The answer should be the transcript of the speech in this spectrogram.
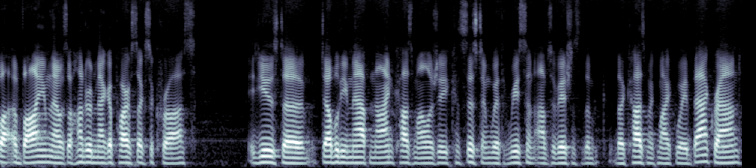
a volume that was 100 megaparsecs across. It used a WMAP 9 cosmology consistent with recent observations of the, the cosmic microwave background.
